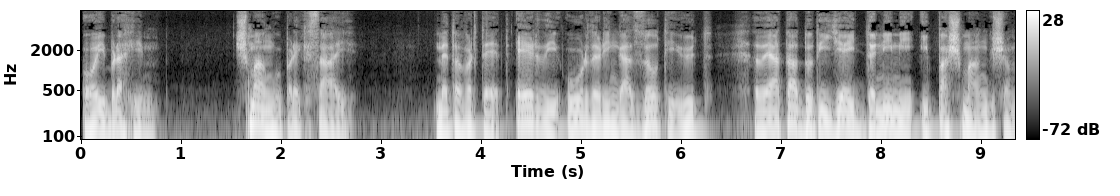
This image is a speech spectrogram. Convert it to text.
O Ibrahim, shmangu prej kësaj. Me të vërtetë, erdhi urdhri nga Zoti yt dhe ata do t'i gjejë dënimi i pashmangshëm.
